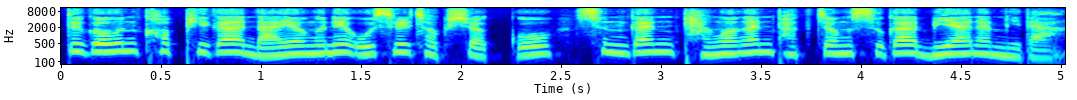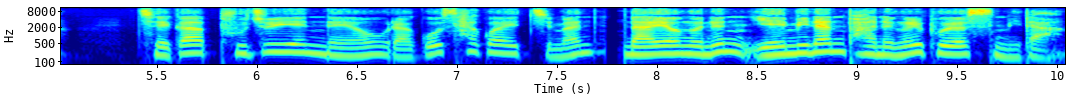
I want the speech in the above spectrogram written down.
뜨거운 커피가 나영은의 옷을 적셨고 순간 당황한 박정수가 미안합니다. 제가 부주의했네요. 라고 사과했지만 나영은은 예민한 반응을 보였습니다.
